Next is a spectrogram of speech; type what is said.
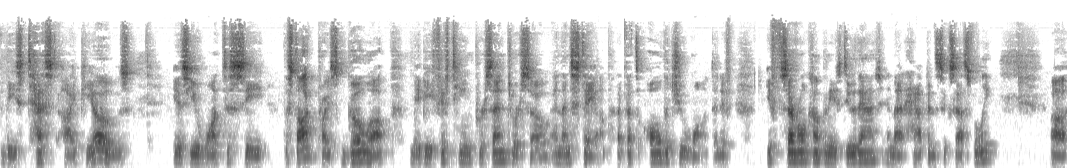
these test IPOs is you want to see the stock price go up maybe 15% or so and then stay up. That's all that you want. And if if several companies do that and that happens successfully, uh,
